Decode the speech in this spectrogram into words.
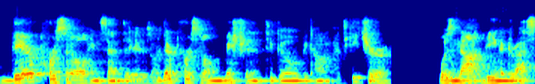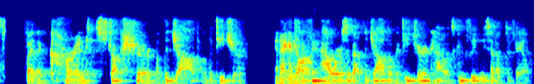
their personal incentives or their personal mission to go become a teacher was not being addressed by the current structure of the job of a teacher. And I can talk in hours about the job of a teacher and how it's completely set up to fail.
